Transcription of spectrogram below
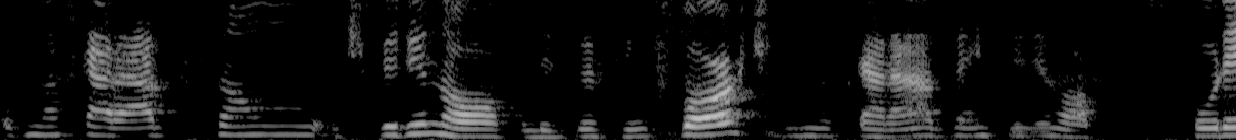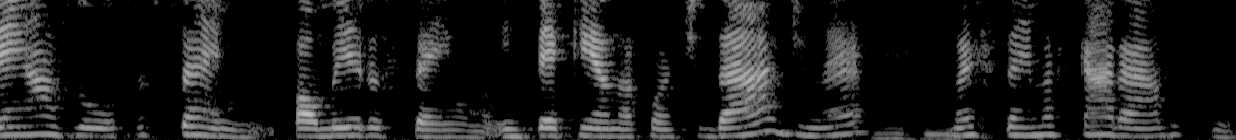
os mascarados são de Pirinópolis, assim, o forte dos mascarados é em Pirinópolis. Porém, as outras têm. Palmeiras tem um, em pequena quantidade, né? Uhum. Mas tem mascarado, sim.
